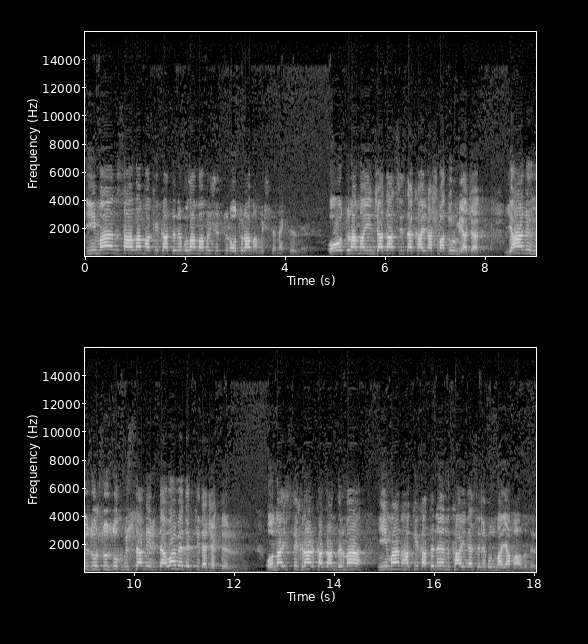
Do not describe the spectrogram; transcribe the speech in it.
iman sağlam hakikatini bulamamış, üstüne oturamamış demektir. O oturamayınca da sizde kaynaşma durmayacak. Yani huzursuzluk müstemir devam edip gidecektir. Ona istikrar kazandırma, iman hakikatinin kaidesini bulmaya bağlıdır.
